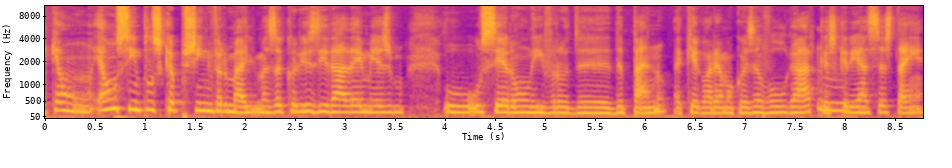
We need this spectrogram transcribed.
que é um, é um simples capuchinho vermelho, mas a curiosidade é mesmo o, o ser um livro de, de pano, aqui agora é uma coisa vulgar que uhum. as crianças têm,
